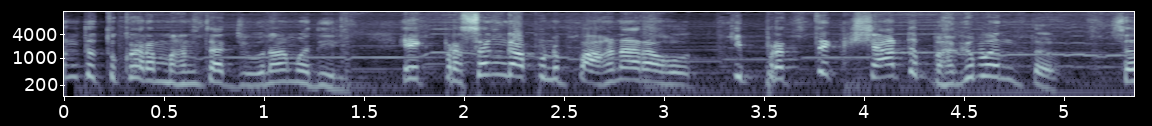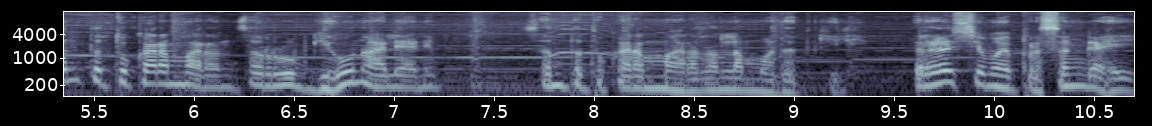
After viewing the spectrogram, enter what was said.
संत तुकाराम महाराजांच्या जीवनामधील एक प्रसंग आपण पाहणार आहोत की प्रत्यक्षात भगवंत संत तुकाराम महाराजांचं रूप घेऊन आले आणि संत तुकाराम महाराजांना मदत केली. रहस्यमय प्रसंग आहे.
